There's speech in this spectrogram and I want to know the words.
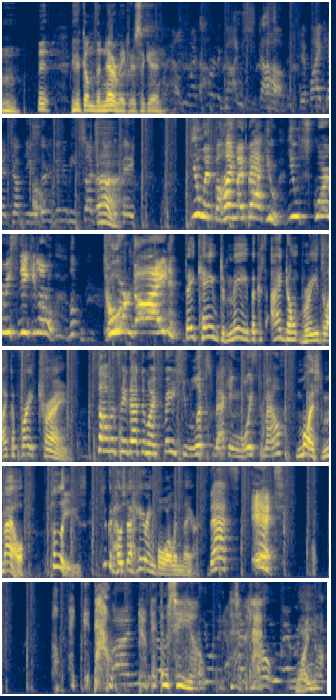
Eh, Here come the narrators again. Stop. If I catch up to you, oh. there's gonna be such a complications. You went behind my back, you you squirmy, sneaky little l- tour guide! They came to me because I don't breathe like a freight train. Stop and say that to my face, you lip-smacking moist mouth. Moist mouth. Please. You could host a herring boil in there. That's it. Oh, hey, get down! Uh, don't let them see you. There's a good lad. Why not?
